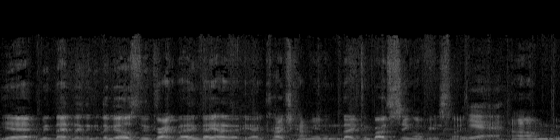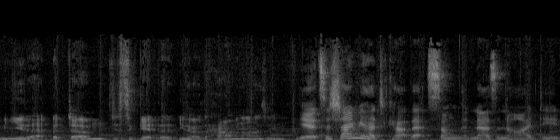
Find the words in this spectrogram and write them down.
yeah, they, they, the, the girls did great. They they had a yeah, coach come in and they can both sing, obviously. Yeah. Um, and we knew that, but um, just to get the you know the harmonising. Yeah, it's a shame you had to cut that song that Naz and I did,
